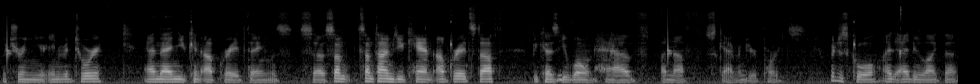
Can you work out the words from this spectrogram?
which are in your inventory, and then you can upgrade things. So some sometimes you can't upgrade stuff because you won't have enough scavenger parts, which is cool. I, I do like that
